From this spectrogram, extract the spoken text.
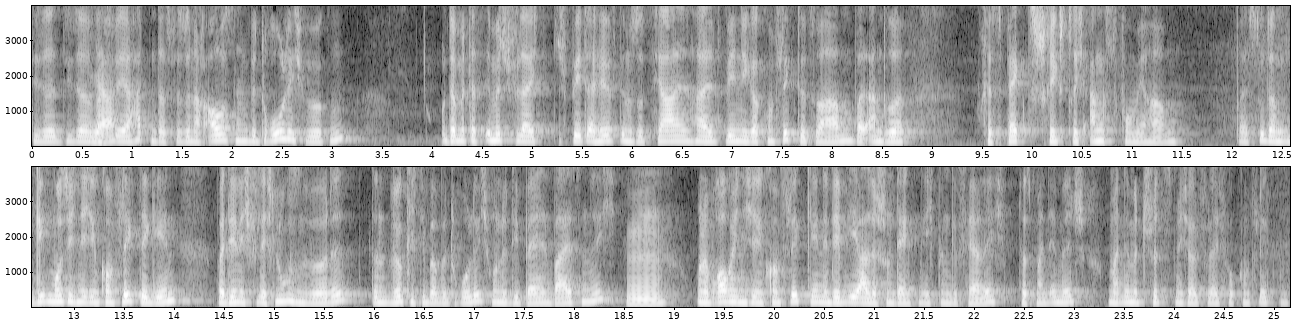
Diese, diese, Ja. was wir ja hatten, dass wir so nach außen hin bedrohlich wirken. Und damit das Image vielleicht später hilft, im Sozialen halt weniger Konflikte zu haben, weil andere Respekt, Schrägstrich Angst vor mir haben. Weißt du, dann muss ich nicht in Konflikte gehen, bei denen ich vielleicht losen würde. Dann wirklich lieber bedrohlich, Hunde, die bellen, beißen nicht. Mhm. Und dann brauche ich nicht in den Konflikt gehen, in dem eh alle schon denken, ich bin gefährlich. Das ist mein Image. Und mein Image schützt mich halt vielleicht vor Konflikten.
